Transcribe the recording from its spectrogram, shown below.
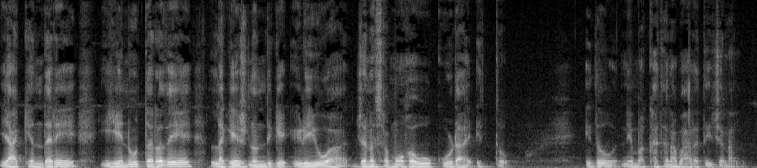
ಯಾಕೆಂದರೆ ಏನೂ ತರದೇ ಲಗೇಜ್ನೊಂದಿಗೆ ಇಳಿಯುವ ಜನಸಮೂಹವೂ ಕೂಡ ಇತ್ತು. ಇದು ನಿಮ್ಮ ಕಥನ ಭಾರತಿ ಚಾನಲ್.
